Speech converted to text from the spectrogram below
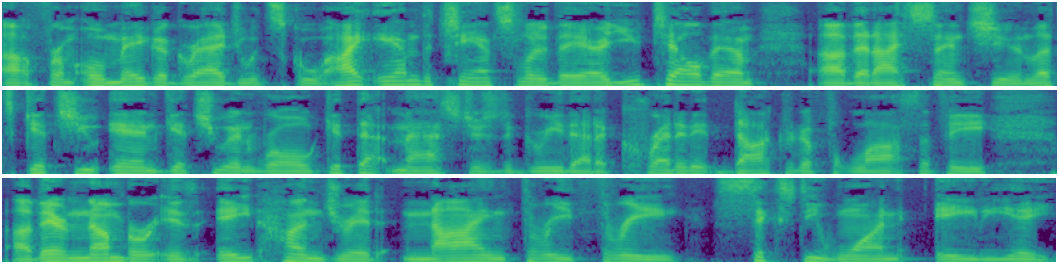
uh, from Omega Graduate School. I am the chancellor there. You tell them uh, that I sent you, and let's get you in, get you enrolled, get that master's degree, that accredited doctorate of philosophy. Uh, their number is 800 933 6188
